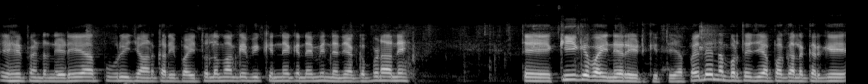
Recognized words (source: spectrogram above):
ਇਹ ਪਿੰਡ ਨੇੜੇ ਆ। ਪੂਰੀ ਜਾਣਕਾਰੀ ਬਾਈ ਤੋਂ ਲਵਾਂਗੇ ਵੀ ਕਿੰਨੇ ਕਿੰਨੇ ਮਹੀਨੇ ਦੀਆਂ ਗੱਭਣਾਂ ਨੇ। ਤੇ ਕੀ ਕਿ ਬਾਈ ਨੇ ਰੇਟ ਕੀਤੇ ਆ? ਪਹਿਲੇ ਨੰਬਰ ਤੇ ਜੇ ਆਪਾਂ ਗੱਲ ਕਰੀਏ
